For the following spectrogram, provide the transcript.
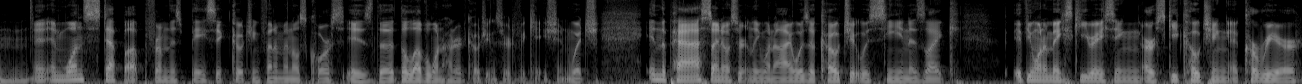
Mm-hmm. And, and, one step up from this basic coaching fundamentals course is the the level 100 coaching certification, which in the past, I know certainly when I was a coach, it was seen as like if you want to make ski racing or ski coaching a career,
